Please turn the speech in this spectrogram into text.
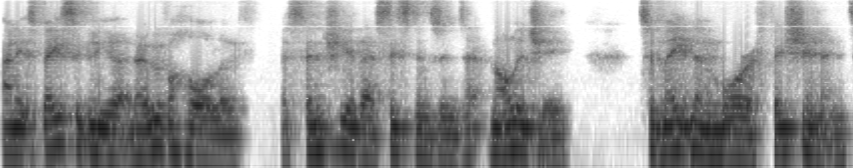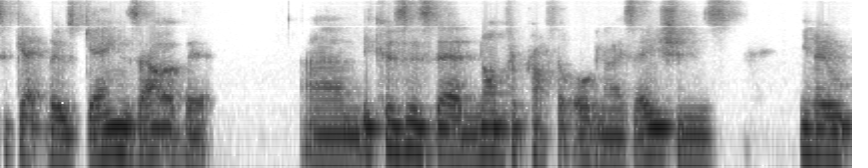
And it's basically an overhaul of essentially their systems and technology to make them more efficient and to get those gains out of it. Um, because as they're non-for-profit organizations, you know,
